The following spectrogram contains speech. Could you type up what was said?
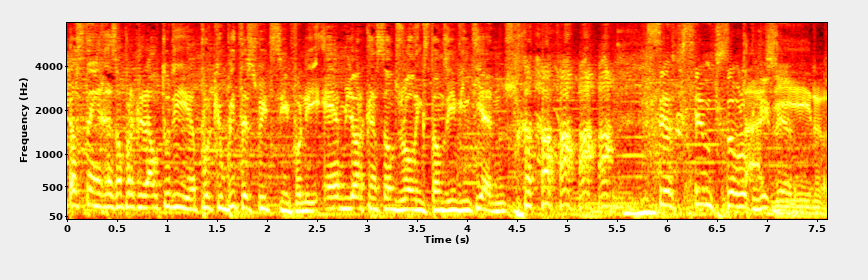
eles têm razão para querer autoria, porque o Bittersweet Symphony é a melhor canção dos Rolling Stones em 20 anos. Sempre, sempre sobre o que Está dizer. giro,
